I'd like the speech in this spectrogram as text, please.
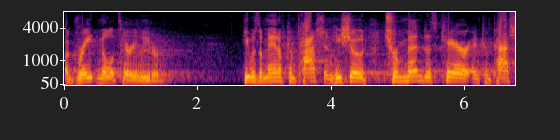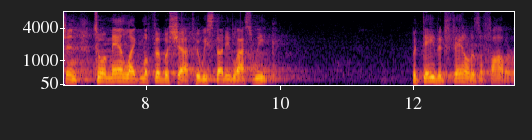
a great military leader. He was a man of compassion. He showed tremendous care and compassion to a man like Mephibosheth, who we studied last week. But David failed as a father,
